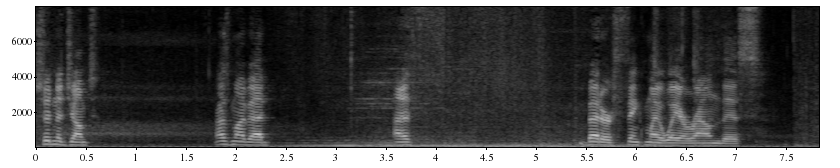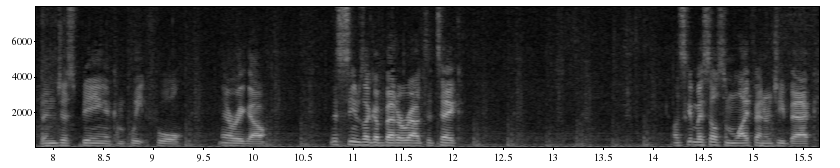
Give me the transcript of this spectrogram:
Shouldn't have jumped. That's my bad. I better think my way around this than just being a complete fool. There we go. This seems like a better route to take. Let's get myself some life energy back.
